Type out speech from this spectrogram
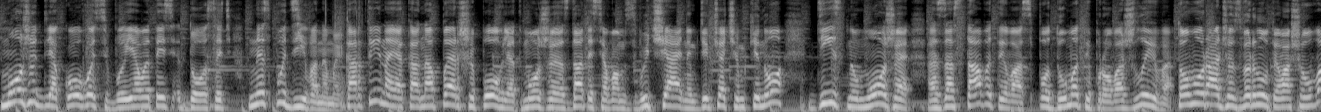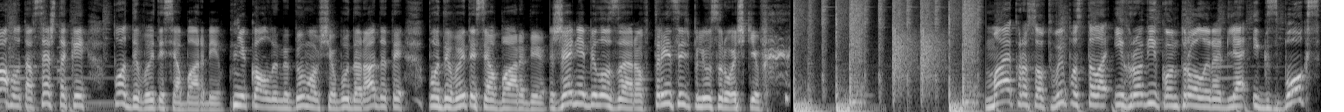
можуть для когось виявитись досить несподіваними. Картина, яка на перший погляд може здатися вам звичайним дівчачим кіно, дійсно може заставити вас подумати про важливе. Тому раджу звернути вашу увагу та все ж таки подивитися Барбі. Ніколи не думав, що буду радити подивитися Барбі. Женя Білозеров, 30 плюс рочків. Microsoft випустила ігрові контролери для Xbox.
